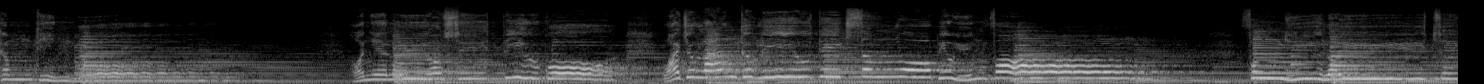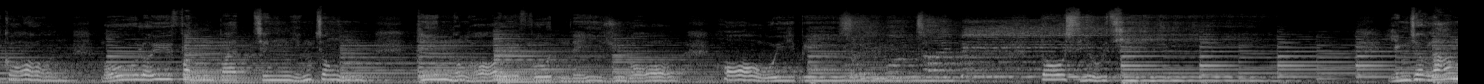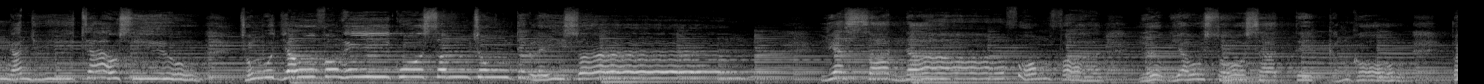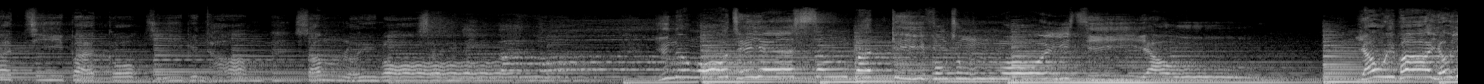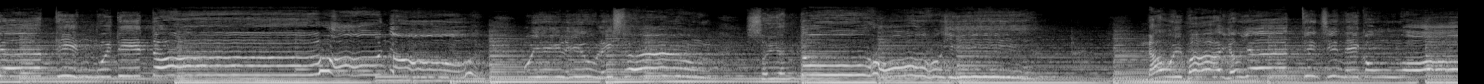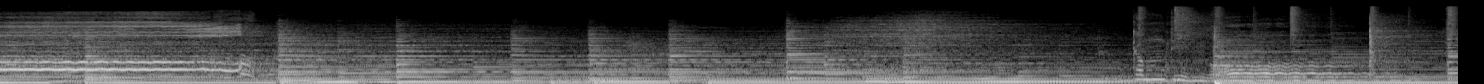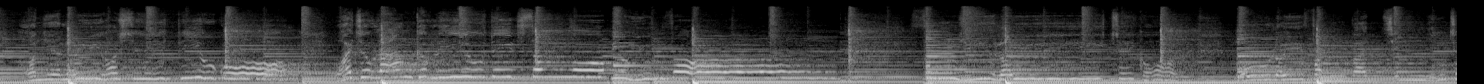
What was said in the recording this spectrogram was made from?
今天我寒夜里看雪飘过，怀着冷却了的心窝飘远方。风雨里追赶，雾里分不清影踪。天空海阔，你与我可会变？多少次？迎着冷眼与嘲笑，从没有放弃过心中的理想。一刹那，仿佛若有所失的感觉，不知不觉已变淡，心里爱。原谅我这一生不羁放纵爱自由。也会怕有一天会跌倒，背弃了理想，谁人都可以。哪会怕有一天只你雪飘过，怀着冷却了的心窝飘远方。风雨里追赶，雾里分不清影踪。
